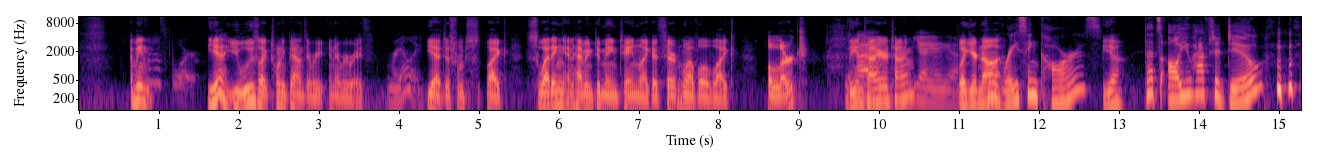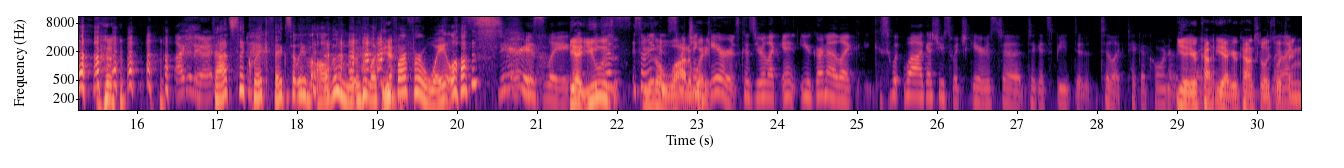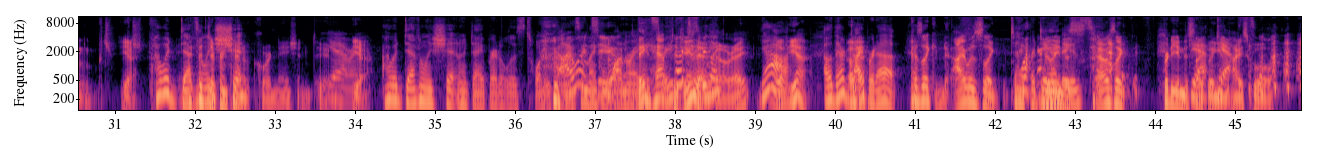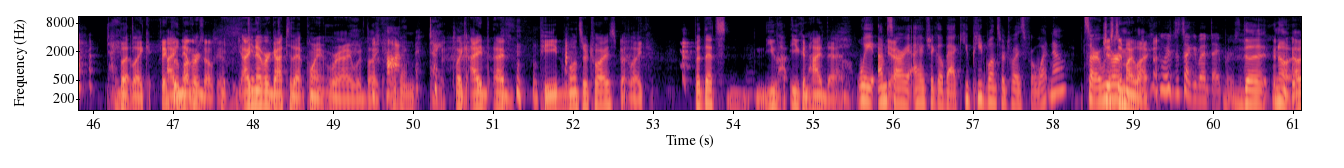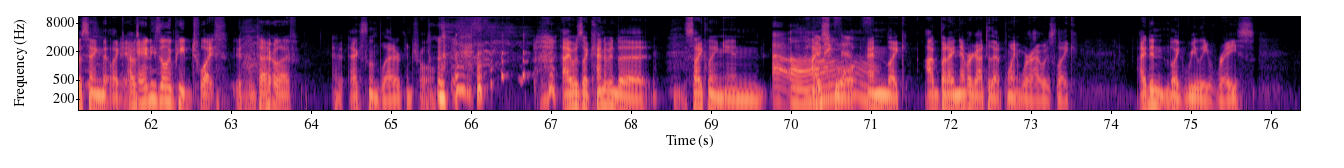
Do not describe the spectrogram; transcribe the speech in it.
I mean, sport. yeah, you lose like twenty pounds every in every race. Really? Yeah, just from like sweating and having to maintain like a certain level of like alert the entire time. Yeah, yeah, yeah. Like you're For not. racing cars? Yeah. That's all you have to do? I can do it. That's the quick fix that we've all been looking Yeah. for for weight loss? Seriously. Yeah, Like, you lose- because it's not use a even lot of switching weight. gears because you're like in, you're gonna like swi- well I guess you switch gears to to get speed to, to like take a corner. Yeah, you're something. con- yeah you're constantly Like- switching. yeah. I would definitely. It's a definitely different shit. kind of coordination too. yeah right. Yeah. I would definitely shit in a diaper to lose 20 pounds in like too. one race. They have to do that? Like, though, right? Yeah. Well, yeah. Oh, they're Okay. diapered up. Because like I was like Diaper really into. I was like pretty into cycling in high school, but like I never, yeah. I never got to that point where I would like, I've like I I peed once or twice, but like, but that's you you can hide that Wait, I'm Yeah. sorry. I have to go back. You peed once or twice for what now? Sorry. we just were- in my life. We were just talking about diapers. The no, I was saying that like I was And he's only peed twice in his entire life. excellent bladder control. I was like kind of into cycling in Oh, high school, sense. and like, I, but I never got to that point where I was like, I didn't like really race,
